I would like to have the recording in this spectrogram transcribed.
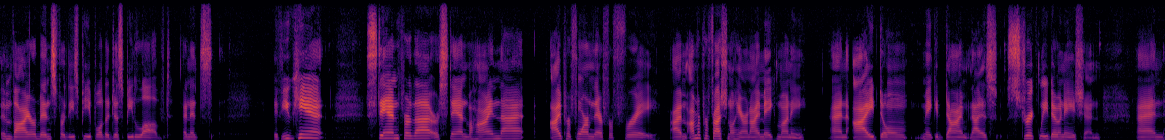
environments for these people to just be loved and it's if you can't stand for that or stand behind that i perform there for free i'm, I'm a professional here and i make money and I don't make a dime. That is strictly donation. And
